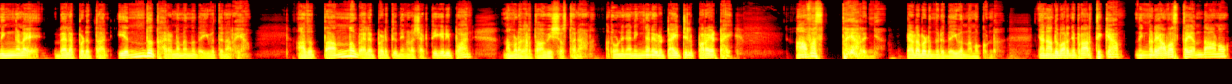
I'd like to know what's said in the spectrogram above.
നിങ്ങളെ ബലപ്പെടുത്താൻ എന്ത് തരണമെന്ന് ദൈവത്തിനറിയാം. അത് തന്ന് ബലപ്പെടുത്തി നിങ്ങളെ ശക്തീകരിപ്പാൻ നമ്മുടെ കർത്താവ് വിശ്വസ്തനാണ്. അതുകൊണ്ട് ഞാൻ ഇങ്ങനെ ഒരു ടൈറ്റിൽ പറയട്ടെ. അവസ്ഥയറിഞ്ഞ് ഇടപെടുന്നൊരു ദൈവം നമുക്കുണ്ട്. ഞാൻ അത് പറഞ്ഞ് പ്രാർത്ഥിക്കാം. നിങ്ങളുടെ അവസ്ഥ എന്താണോ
